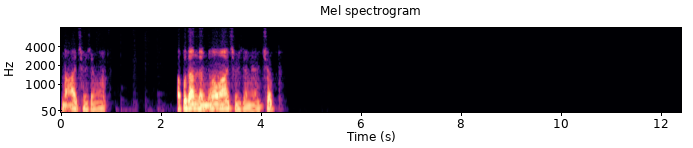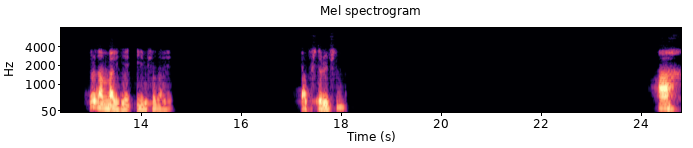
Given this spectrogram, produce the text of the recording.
Bunu açmayacağım artık. Kapıdan döndüm ama açmayacağım yani çöp. Şuradan belki iyi bir şeyler yap. Yapıştır üç tane. Ah.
